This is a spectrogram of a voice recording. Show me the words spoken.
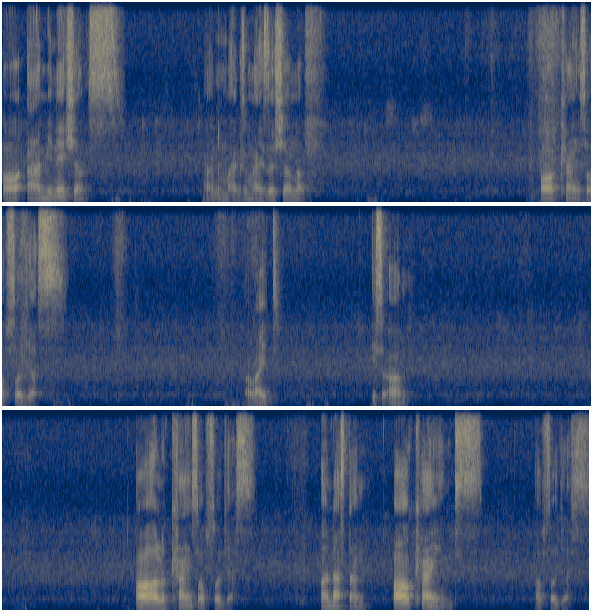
or ammunitions and maximization of all kinds of soldiers. All right? It's on. All kinds of soldiers understand all kinds of soldiers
